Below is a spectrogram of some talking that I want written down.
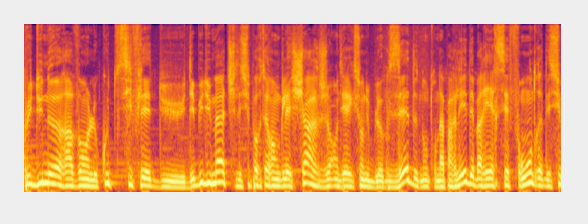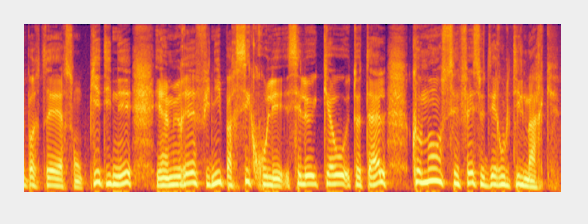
Plus d'une heure avant le coup de sifflet du début du match, les supporters anglais chargent en direction du bloc Z dont on a parlé. Des barrières s'effondrent, des supporters sont piétinés et un muret finit par s'écrouler. C'est le chaos total. Comment ces faits se déroulent-ils, Marc?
